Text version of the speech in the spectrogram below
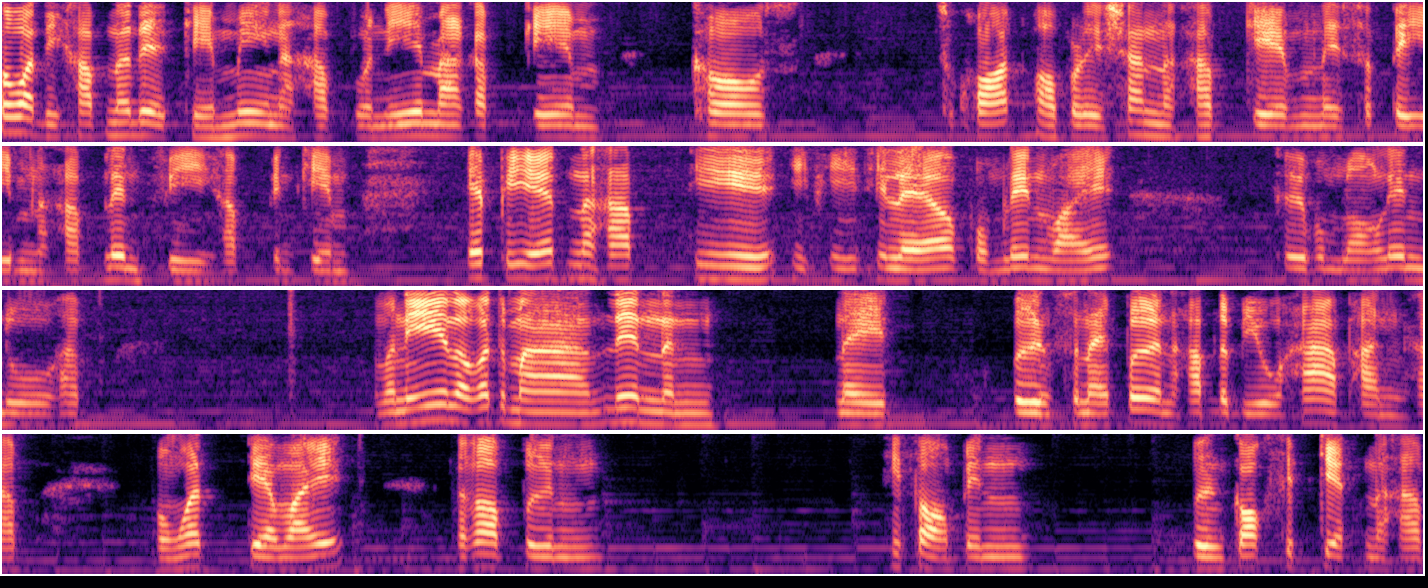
สวัสดีครับนาเดชเกมมิ่งนะครับ วันนี้มากับเกม Close Squad Operation นะครับ เกมในสตรีมนะครับ เล่นฟรีครับ เป็นเกม FPS นะครับ ที่ EP ที่แล้วผมเล่นไว้ คือผมลองเล่นดูครับ วันนี้เราก็จะมาเล่นในในปืนสไนเปอร์นะครับ W 5000 ครับ ผมก็เตรียมไว้ แล้วก็ปืนที่สองเป็นปืนก๊อก 17 นะครับ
